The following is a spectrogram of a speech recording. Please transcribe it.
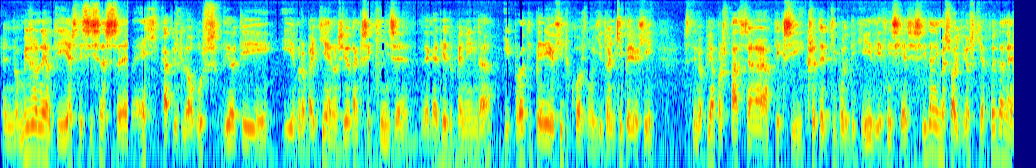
Ε, νομίζω ναι, ότι η αίσθησή σας ε, έχει κάποιους λόγους, διότι η Ευρωπαϊκή Ένωση όταν ξεκίνησε τη δεκαετία του 50, η πρώτη περιοχή του κόσμου, η γειτονική περιοχή στην οποία προσπάθησε να αναπτύξει εξωτερική πολιτική, διεθνείς σχέσεις, ήταν η Μεσόγειος και αυτό ήταν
